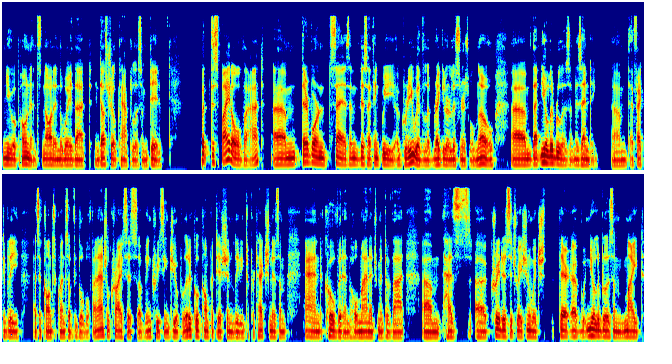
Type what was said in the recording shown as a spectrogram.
new opponents, not in the way that industrial capitalism did. But despite all that, um, Therborn says, and this I think we agree with, regular listeners will know, um, that neoliberalism is ending. Um, effectively, as a consequence of the global financial crisis, of increasing geopolitical competition leading to protectionism, and COVID and the whole management of that, um, has uh, created a situation in which there, uh, neoliberalism might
